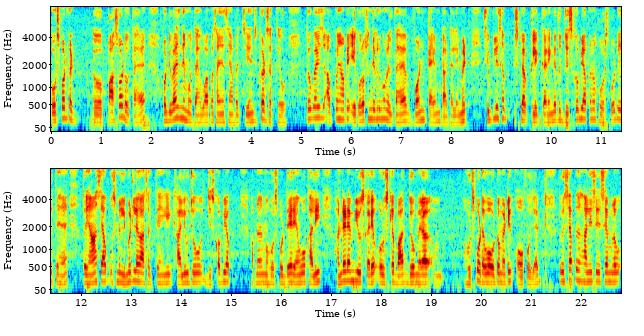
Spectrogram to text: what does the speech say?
हॉटस्पॉट का पासवर्ड होता है और डिवाइस नेम होता है, वो आप आसानी से यहाँ पर चेंज कर सकते हो। तो गाइज़ आपको यहाँ पे एक और ऑप्शन देखने को मिलता है, one time data limit. Simply सब इस पर आप क्लिक करेंगे तो जिसको भी आप अपना हॉटस्पॉट देते हैं तो यहाँ से आप उसमें लिमिट लगा सकते हैं कि खाली जो, जिसको भी आप अपना हॉटस्पॉट दे रहे हैं, वो खाली हंड्रेड एम यूज़ करें और उसके बाद जो मेरा हॉटस्पॉट है, वो ऑटोमेटिक ऑफ़ हो जाए। तो इसे आप आसानी से इसे मतलब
